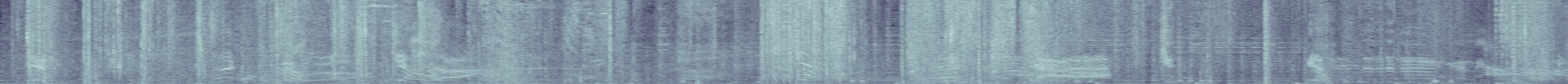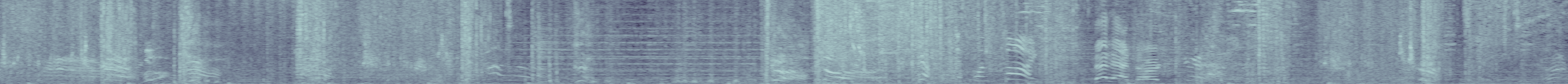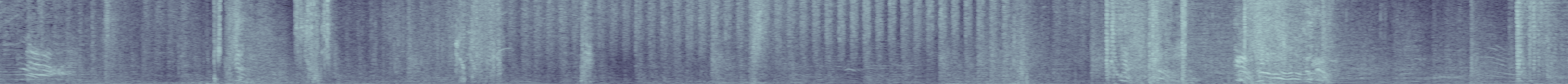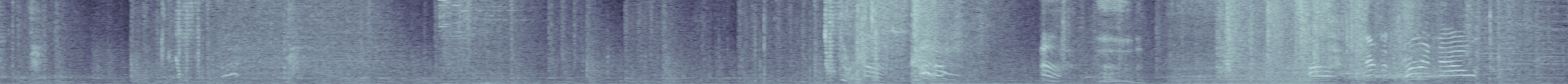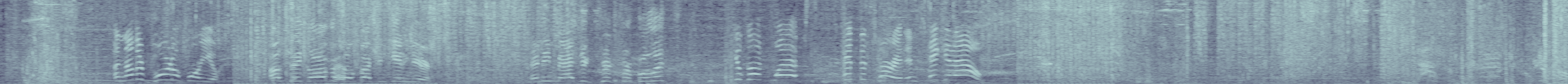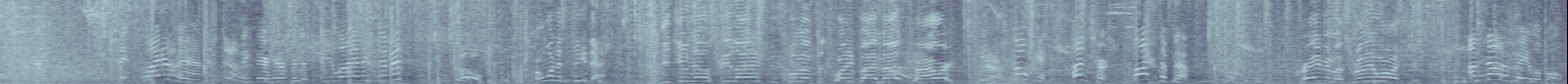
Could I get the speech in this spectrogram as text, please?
for bullets? You got webs! Hit the turret and take it out! Hey, Spider-Man! Think they're here for the sea lion exhibit? Oh! I want to see that! Did you know sea lions can swim up to 25 miles per hour? Focus! Hunter! Lots of them! Kraven must really want you! I'm not available!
